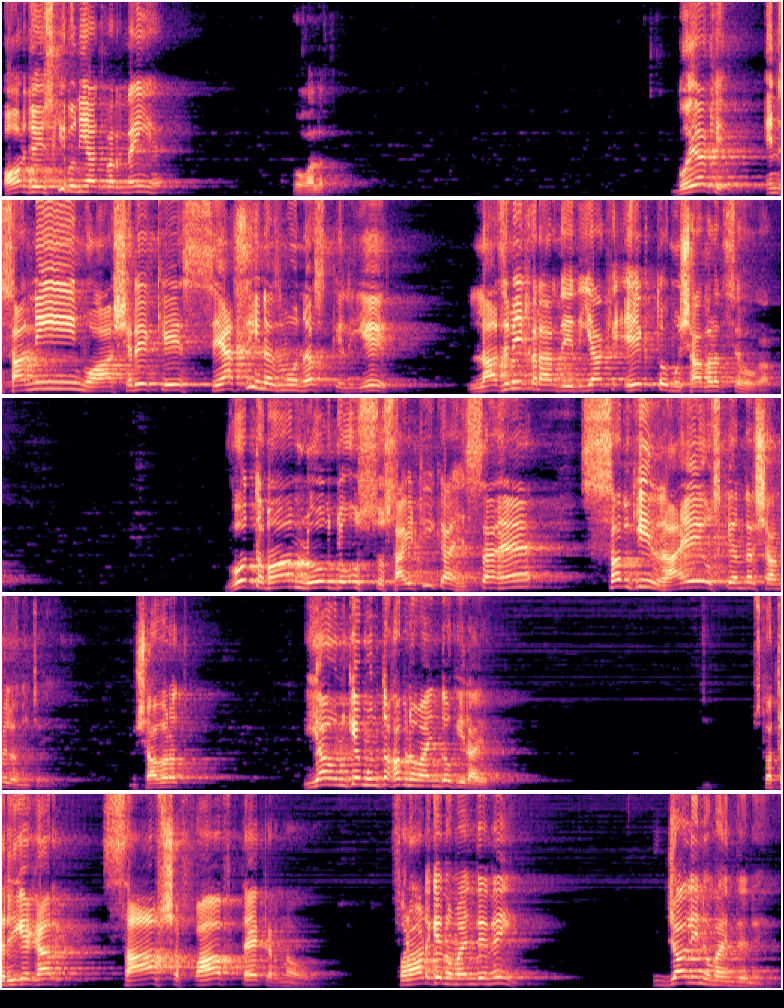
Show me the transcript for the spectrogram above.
اور جو اس کی بنیاد پر نہیں ہے، وہ غلط ہے۔ گویا کہ انسانی معاشرے کے سیاسی نظم و نسق کے لیے لازمی قرار دے دیا کہ ایک تو مشاورت سے ہوگا۔ وہ تمام لوگ جو اس سوسائٹی کا حصہ ہیں، سب کی رائے اس کے اندر شامل ہونی چاہیے۔ مشاورت یا ان کے منتخب نمائندوں کی رائے۔ اس کا طریقہ کار صاف شفاف طے کرنا ہوگا۔ فراڈ کے نمائندے نہیں جعلی نمائندے نہیں،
